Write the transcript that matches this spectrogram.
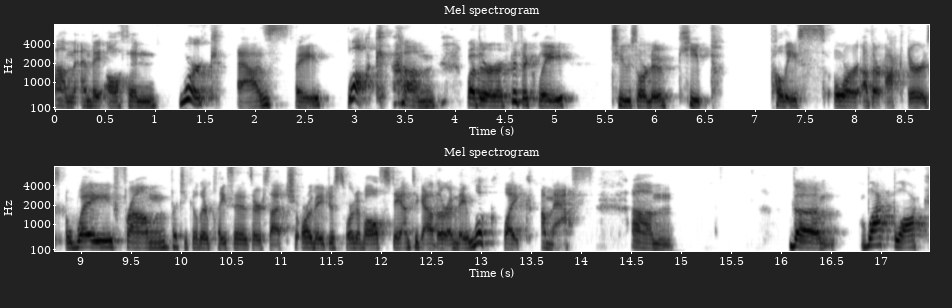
Um, and they often work as a block, um, whether physically to sort of keep police or other actors away from particular places or such, or they just sort of all stand together and they look like a mass. Um, the Black Bloc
